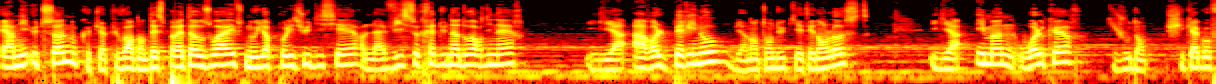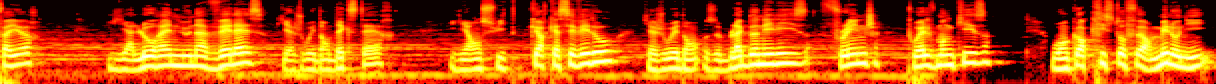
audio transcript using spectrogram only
Ernie Hudson, que tu as pu voir dans Desperate Housewives, New York Police Judiciaire, La vie secrète du ado ordinaire. Il y a Harold Perrineau, bien entendu, qui était dans Lost. Il y a Eamon Walker, qui joue dans Chicago Fire. Il y a Lorraine Luna Vélez, qui a joué dans Dexter. Il y a ensuite Kirk Acevedo, qui a joué dans The Black Donnellys, Fringe, 12 Monkeys. Ou encore Christopher Meloni,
